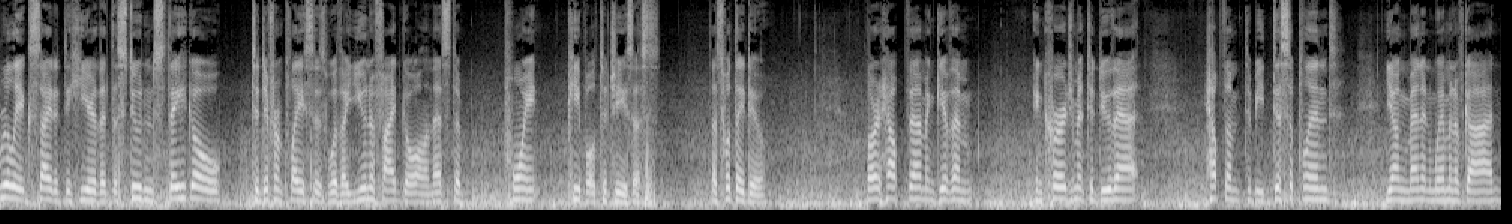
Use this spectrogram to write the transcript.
really excited to hear that the students they go to different places with a unified goal and that's to point people to Jesus. That's what they do. Lord, help them and give them encouragement to do that Help them to be disciplined young men and women of God.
